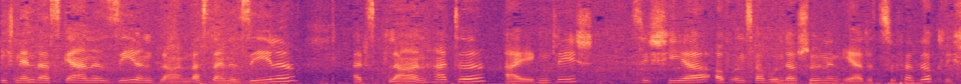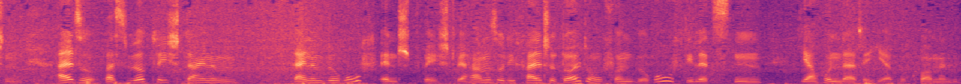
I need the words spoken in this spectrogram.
Ich nenne das gerne Seelenplan. Was deine Seele als Plan hatte, eigentlich sich hier auf unserer wunderschönen Erde zu verwirklichen. Also, was wirklich deinem deinem Beruf entspricht. Wir haben so die falsche Deutung von Beruf die letzten Jahrhunderte hier bekommen.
